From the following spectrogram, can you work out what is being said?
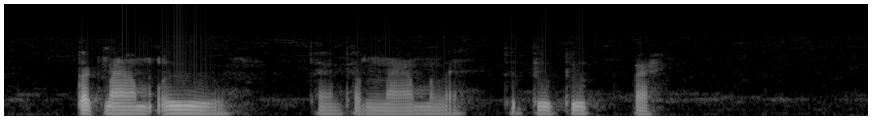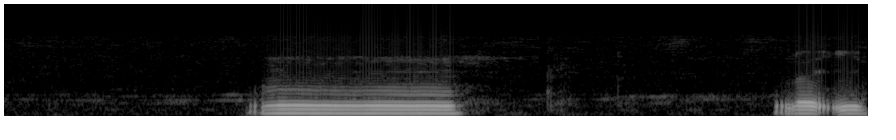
ำตักน้ำเออทางทำน้ำอะไรตึ๊ดตึ๊ดตึ๊ดไป อืม เลยอีก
